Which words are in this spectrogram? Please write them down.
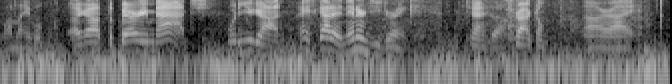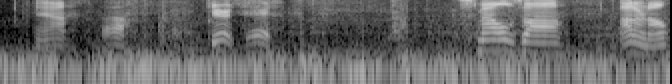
One label. I got the berry match. What do you got? I just got an energy drink. Okay, let's crack them. All right. Yeah. Ah, Cheers. cheers. smells uh I don't know.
